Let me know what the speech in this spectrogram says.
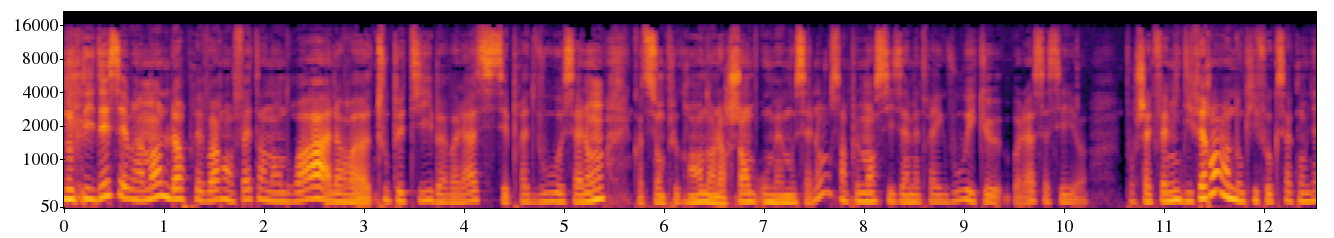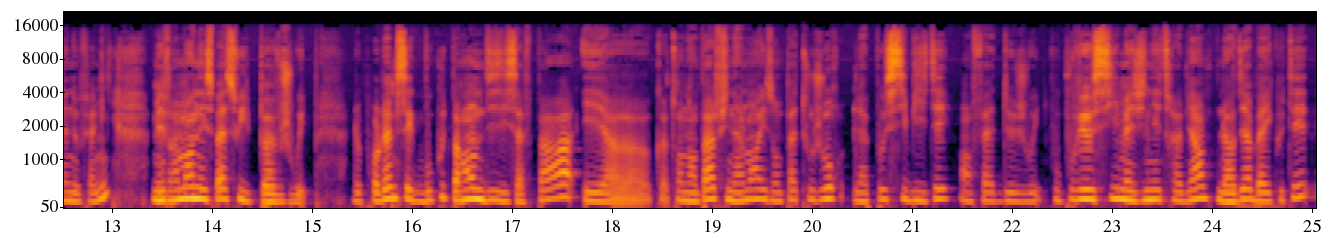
Donc l'idée, c'est vraiment de leur prévoir en fait un endroit. Alors euh, tout petit, bah voilà, si c'est près de vous au salon, quand ils sont plus grands dans leur chambre ou même au salon, simplement s'ils aiment être avec vous et que voilà, ça c'est euh, pour chaque famille différent, hein, donc il faut que ça convienne aux familles, mais vraiment un espace où ils peuvent jouer. Le problème, c'est que beaucoup de parents me disent ils savent pas, et euh, quand on en parle, finalement, ils n'ont pas toujours la possibilité en fait de jouer. Vous pouvez aussi imaginer très bien leur dire bah écoutez,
